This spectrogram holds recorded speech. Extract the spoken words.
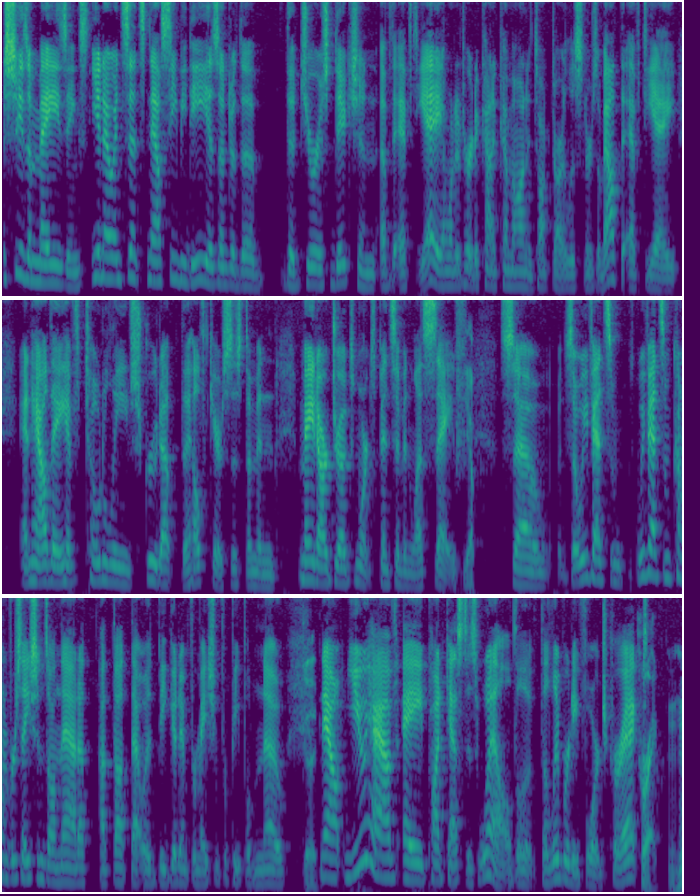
She's amazing. You know, and since now CBD is under the the jurisdiction of the FDA, I wanted her to kind of come on and talk to our listeners about the FDA and how they have totally screwed up the healthcare system and made our drugs more expensive and less safe. Yep. So so we've had some we've had some conversations on that. I, I thought that would be good information for people to know. Good. Now you have a podcast as well, the the Liberty Forge, correct? Correct. hmm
